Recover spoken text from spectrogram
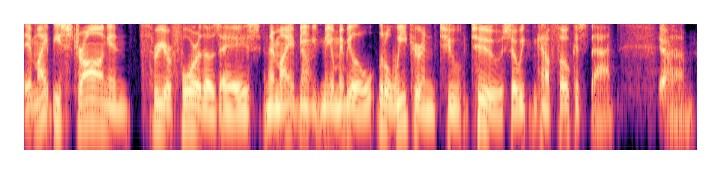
it might be strong in three or four of those A's, and there might be you know, maybe a little, little weaker in two two. So we can kind of focus that. Yeah. Um,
